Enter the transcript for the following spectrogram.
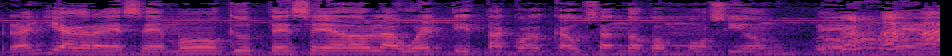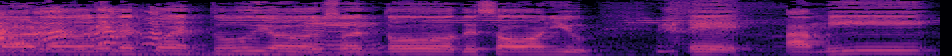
Rangi, agradecemos que usted se haya dado la vuelta y está ca- causando conmoción en, en los alrededores de estos estudios. Eso es todo, this all on you. Eh, a mí,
